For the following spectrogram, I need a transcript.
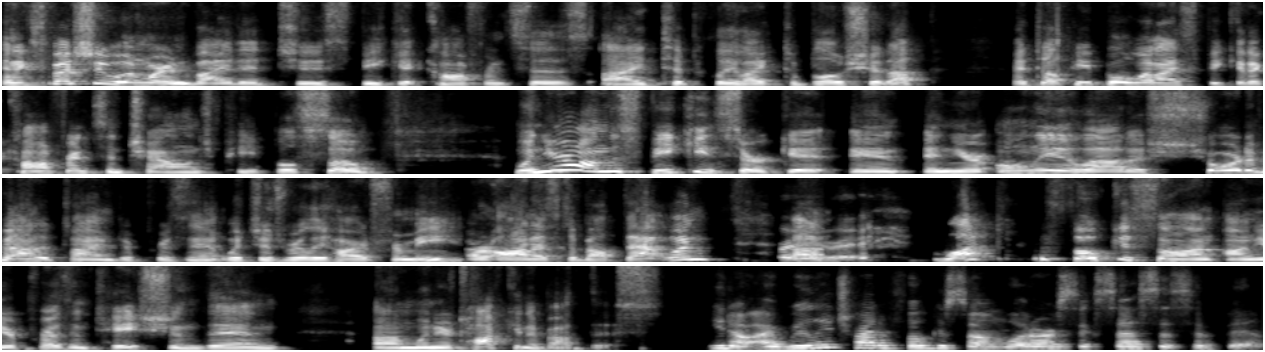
And especially when we're invited to speak at conferences, I typically like to blow shit up I tell people when I speak at a conference and challenge people. So when you're on the speaking circuit and, and you're only allowed a short amount of time to present, which is really hard for me, are honest about that one. Right, uh, right. What do you focus on on your presentation then um, when you're talking about this? You know, I really try to focus on what our successes have been.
